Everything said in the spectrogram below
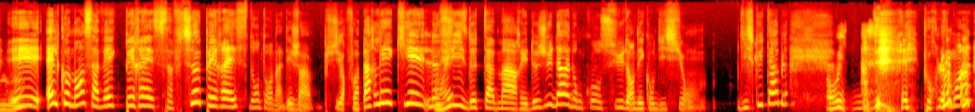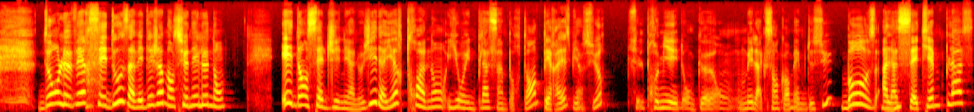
Mmh et elle commence avec Pérez, ce Pérez dont on a déjà plusieurs fois parlé, qui est le fils de Tamar et de Judas, donc conçu dans des conditions discutables. Oui. pour le moins, dont le verset 12 avait déjà mentionné le nom. Et dans cette généalogie, d'ailleurs, trois noms y ont une place importante. Pérez, bien sûr, c'est le premier, donc euh, on, met l'accent quand même dessus. Bose à la mhm. septième place.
